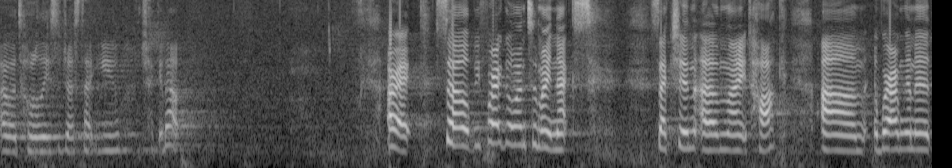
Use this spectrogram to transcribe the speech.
I would totally suggest that you check it out. All right, so before I go on to my next section of my talk, um, where I'm going to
